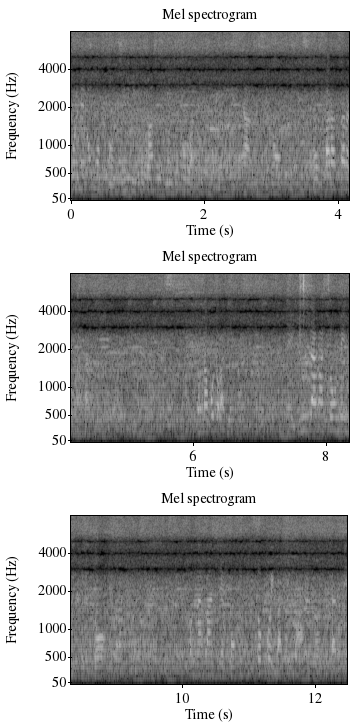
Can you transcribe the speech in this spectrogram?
これでロボットを自由に動かすっていうところは一つの目的なんですけどここからさらに先こんなことができます。ユーザーが正面に来るとこんな感じでコックピットっぽい画面が表示されて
